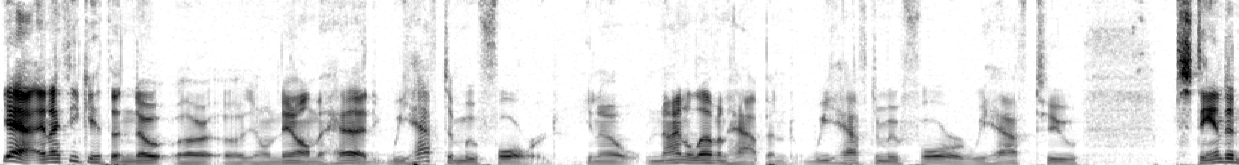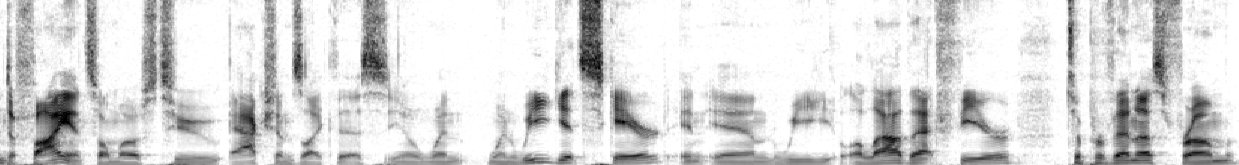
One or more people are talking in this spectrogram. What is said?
yeah, and I think you hit the note, uh, uh, you know, nail on the head. We have to move forward. You know, 9/11 happened. We have to move forward. We have to stand in defiance almost to actions like this. You know, when when we get scared and and we allow that fear to prevent us from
